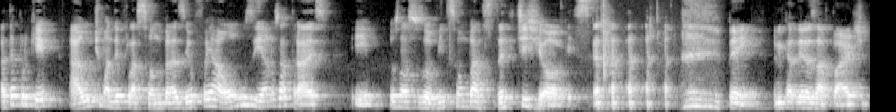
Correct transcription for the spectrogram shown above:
até porque a última deflação no Brasil foi há 11 anos atrás e os nossos ouvintes são bastante jovens. Bem, brincadeiras à parte,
